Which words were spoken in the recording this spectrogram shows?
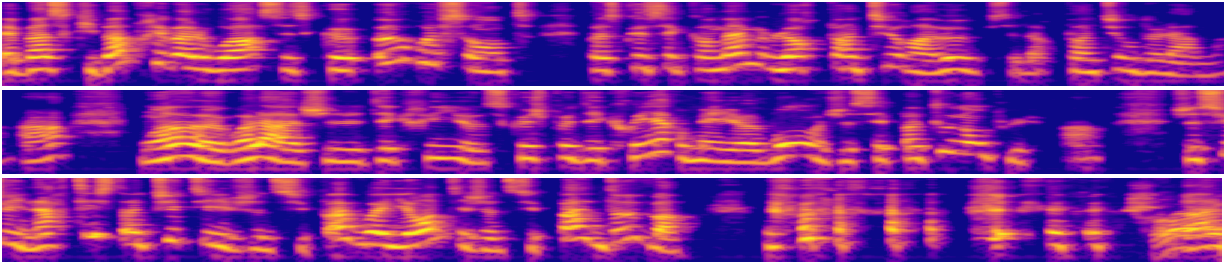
eh ben, ce qui va prévaloir, c'est ce que eux ressentent, parce que c'est quand même leur peinture à eux, c'est leur peinture de l'âme. Hein. Moi, voilà, je décris ce que je peux décrire, mais bon je ne sais pas tout non plus. Hein. Je suis une artiste intuitive, je ne suis pas voyante et je ne suis pas devin. ouais,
